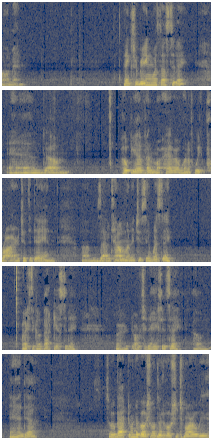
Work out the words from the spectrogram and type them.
Amen. Thanks for being with us today. And um, Hope you have a, have a wonderful week prior to today. And um, was out of town Monday, Tuesday, and Wednesday. I actually got back yesterday, or, or today, I should say. Um, and uh, so we're back doing devotion. We'll do devotion tomorrow. We'll be,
